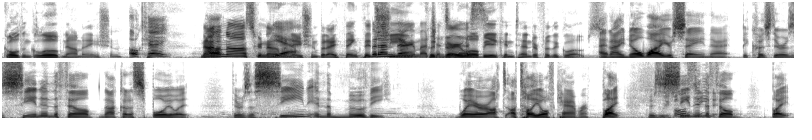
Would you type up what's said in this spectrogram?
Golden Globe nomination. okay. Not Uh, an Oscar nomination, but I think that But I'm she very much could into very well this. be a contender for the Globes. And I know why you're saying that because there is a scene in the film, not going to spoil it. There's a scene in the movie where I'll, I'll tell you off camera, but there's a We've all scene in seen the it. film, but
